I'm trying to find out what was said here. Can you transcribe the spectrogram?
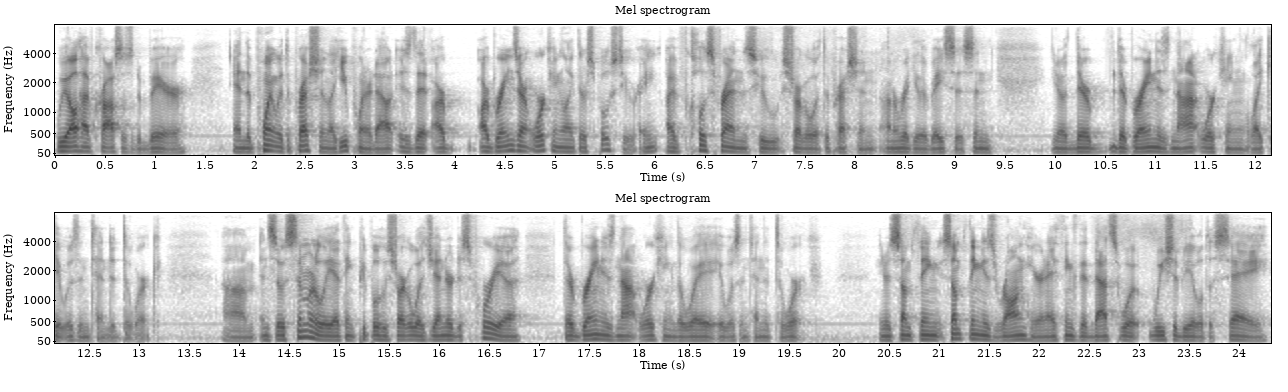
we all have crosses to bear. And the point with depression, like you pointed out, is that our our brains aren't working like they're supposed to, right? I have close friends who struggle with depression on a regular basis, and you know their their brain is not working like it was intended to work. Um, and so similarly, I think people who struggle with gender dysphoria, their brain is not working the way it was intended to work. You know, something something is wrong here, and I think that that's what we should be able to say,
